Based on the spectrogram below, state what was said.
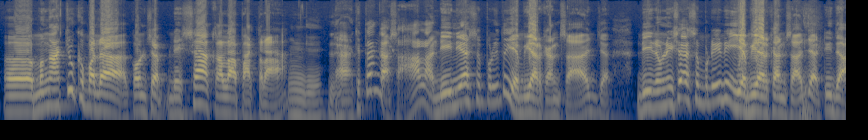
eh, mengacu kepada konsep desa Kalapatra, Oke. lah kita nggak salah. Di India seperti itu ya biarkan saja. Di Indonesia seperti ini ya biarkan saja. Tidak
